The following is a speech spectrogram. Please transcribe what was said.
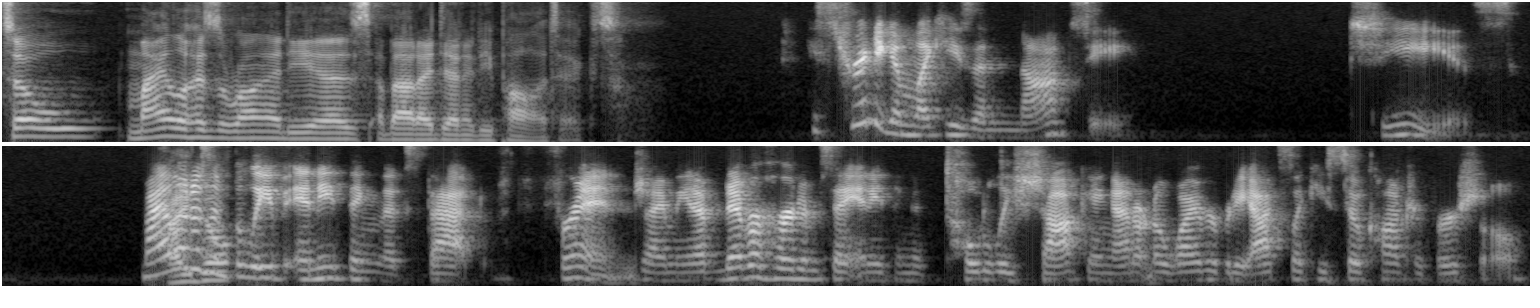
so Milo has the wrong ideas about identity politics. He's treating him like he's a Nazi. Jeez. Milo doesn't believe anything that's that fringe. I mean, I've never heard him say anything that's totally shocking. I don't know why everybody acts like he's so controversial.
